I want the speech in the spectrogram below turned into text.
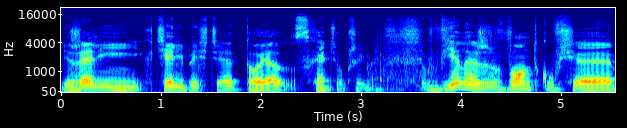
Jeżeli chcielibyście, to ja z chęcią przyjmę. Wiele wątków się e,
